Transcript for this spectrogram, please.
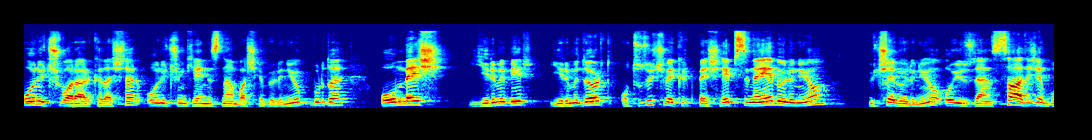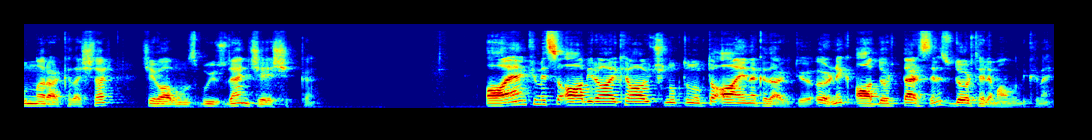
13 var arkadaşlar. 13'ün kendisinden başka bölünü yok. Burada 15, 21, 24, 33 ve 45 hepsi neye bölünüyor? 3'e bölünüyor. O yüzden sadece bunlar arkadaşlar. Cevabımız bu yüzden C şıkkı. AN kümesi A1, A2, A3 nokta nokta AN'e kadar gidiyor. Örnek A4 derseniz 4 elemanlı bir küme.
